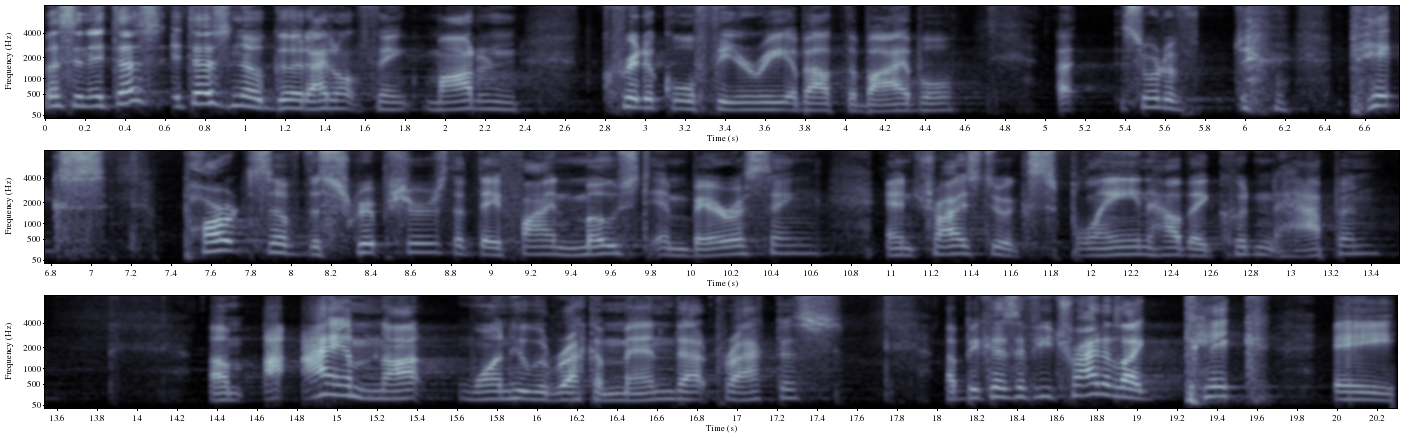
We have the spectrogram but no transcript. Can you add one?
Listen, it does, it does no good, I don't think, modern critical theory about the Bible uh, sort of picks parts of the scriptures that they find most embarrassing and tries to explain how they couldn't happen. Um, I, I, am not one who would recommend that practice. Uh, because if you try to like pick a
